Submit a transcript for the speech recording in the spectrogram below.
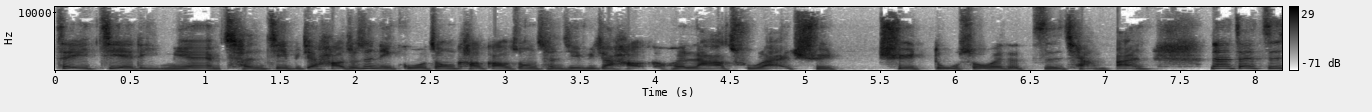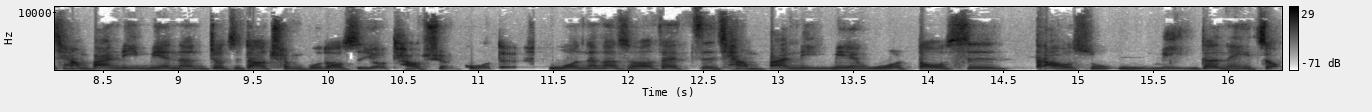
这一届里面成绩比较好，就是你国中考高中成绩比较好的会拉出来去。去读所谓的自强班，那在自强班里面呢，你就知道全部都是有挑选过的。我那个时候在自强班里面，我都是倒数五名的那一种。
